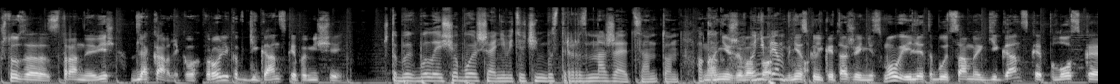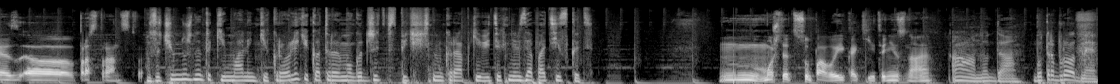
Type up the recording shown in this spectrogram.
что за странная вещь для карликовых кроликов гигантское помещение? Чтобы их было еще больше, они ведь очень быстро размножаются, Антон. А Но как- они же в, они прям- в несколько этажей не смогут, или это будет самое гигантское плоское э, пространство? А зачем нужны такие маленькие кролики, которые могут жить в спичечном коробке? Ведь их нельзя потискать. Может, это суповые какие-то, не знаю. А, ну да. Бутербродные.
